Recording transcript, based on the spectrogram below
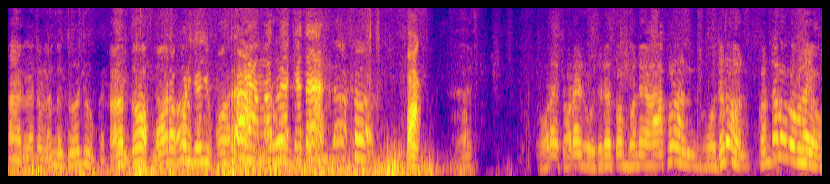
હારું, હેડો, તમે જોજો હા તો ના કહેતા થોડા થોડા રોજડા તો મને આખલા રોજડા કંટાળો લવડાયો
